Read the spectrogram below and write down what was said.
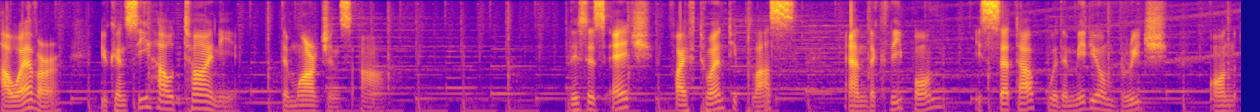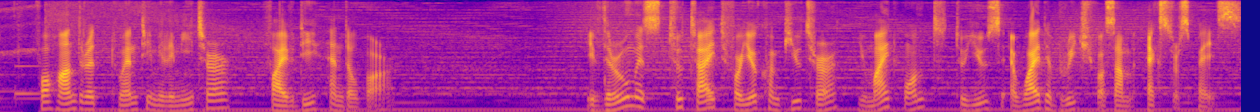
However, you can see how tiny the margins are. This is Edge 520 Plus and the clip-on is set up with a medium bridge on 420mm 5D handlebar. If the room is too tight for your computer, you might want to use a wider bridge for some extra space.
